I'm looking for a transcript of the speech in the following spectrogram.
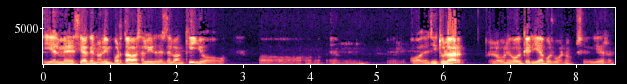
Y él me decía que no le importaba salir desde el banquillo o, o de titular, lo único que quería, pues bueno, seguir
